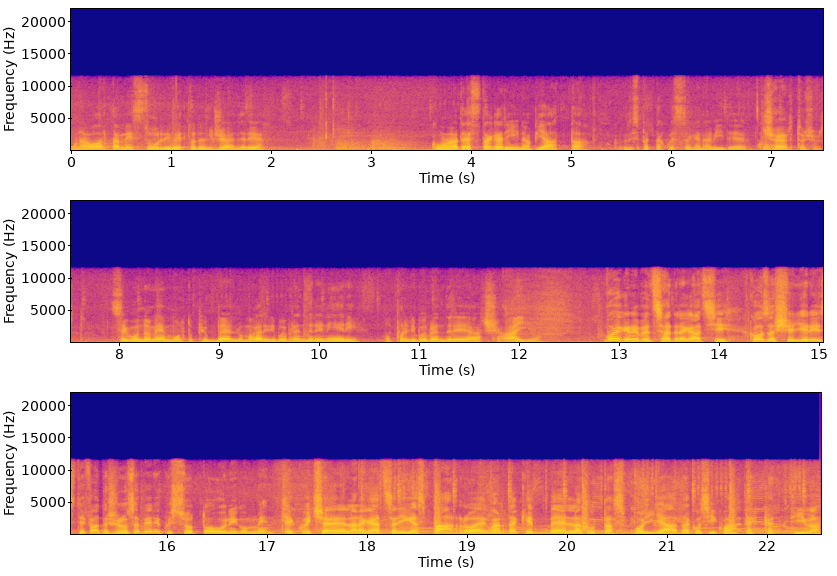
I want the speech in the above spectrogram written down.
Una volta messo un rivetto del genere, con una testa carina, piatta, rispetto a questa che è una vite, ecco. Certo, certo. Secondo me è molto più bello, magari li puoi prendere neri, oppure li puoi prendere acciaio. Voi che ne pensate ragazzi? Cosa scegliereste? Fatecelo sapere qui sotto nei commenti. E qui c'è la ragazza di Gasparro, eh. Guarda che bella, tutta spogliata così, quanto è cattiva.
